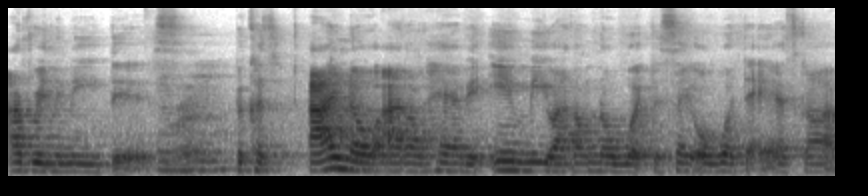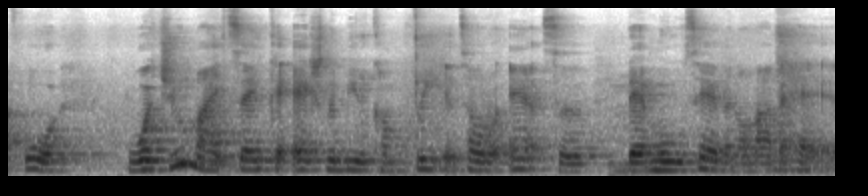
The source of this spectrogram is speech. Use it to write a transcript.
I really need this mm-hmm. Right. because I know I don't have it in me or I don't know what to say or what to ask God for. What you might say could actually be the complete and total answer mm-hmm. that moves heaven on my behalf.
